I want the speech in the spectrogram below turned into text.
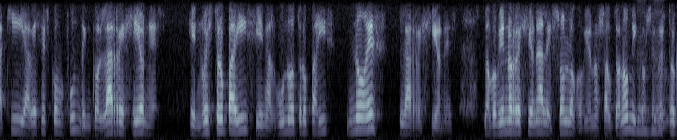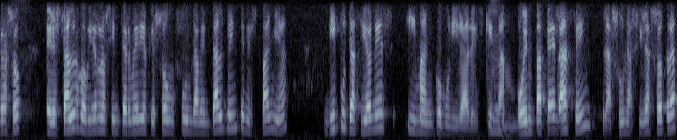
aquí a veces confunden con las regiones, en nuestro país y en algún otro país no es las regiones. Los gobiernos regionales son los gobiernos autonómicos, en nuestro caso, pero están los gobiernos intermedios que son fundamentalmente en España diputaciones y mancomunidades, que mm. tan buen papel hacen las unas y las otras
